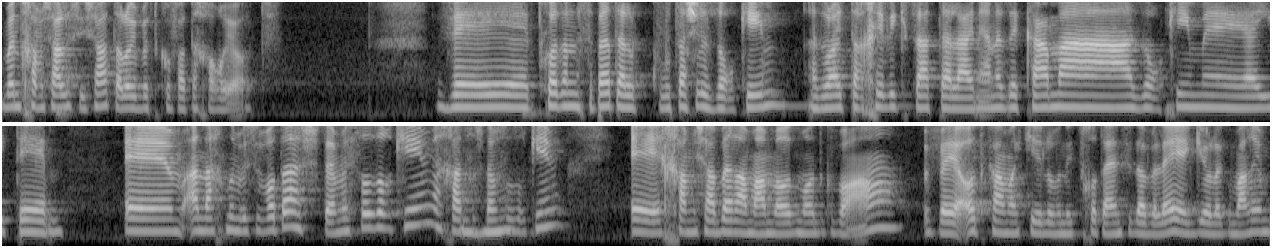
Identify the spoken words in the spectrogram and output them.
בין חמישה לשישה, תלוי בתקופת תחרויות. ואת כל הזמן מספרת על קבוצה של זורקים, אז אולי תרחיבי קצת על העניין הזה, כמה זורקים אה, הייתם? אמ, אנחנו בסביבות ה-12 זורקים, 11-12 זורקים, אה, חמישה ברמה מאוד מאוד גבוהה, ועוד כמה כאילו ניצחו את ה-NCAA, הגיעו לגמרים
